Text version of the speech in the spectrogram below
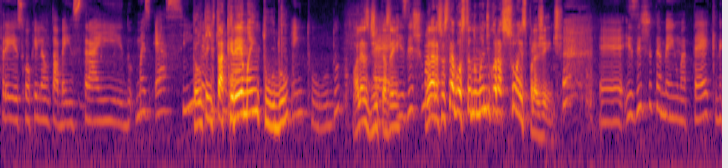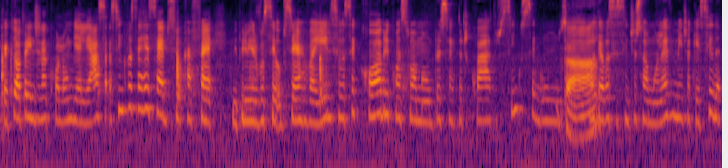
fresco, ou que ele não tá bem extraído. Mas é assim Então que tem que estar vai crema em tudo. em tudo. Olha as dicas, É, hein? existe uma- Galera, se você está gostando, mande corações pra gente. É, existe também uma técnica que eu aprendi na Colômbia, aliás, assim que você recebe seu café, e primeiro você observa ele, se você cobre com a sua mão por cerca de 4, 5 segundos, Tá. até você sentir sua mão levemente aquecida,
